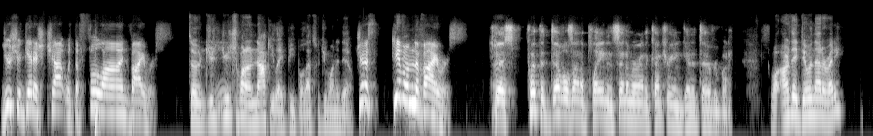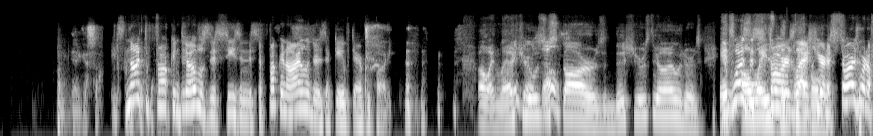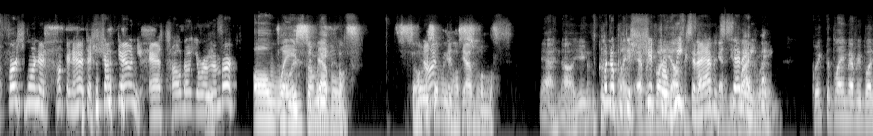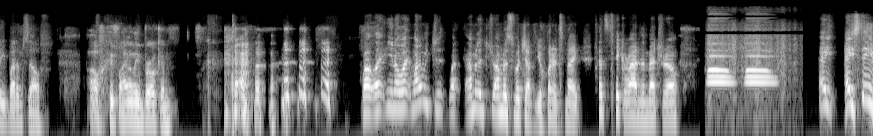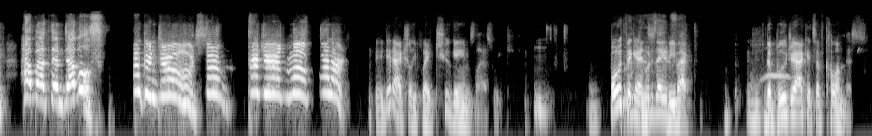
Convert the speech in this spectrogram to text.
you should get a shot with the full-on virus. So you, you just want to inoculate people. That's what you want to do. Just give them the virus. Just put the devils on a plane and send them around the country and get it to everybody. Well, aren't they doing that already? Yeah, I guess so. It's not the fucking Devils this season. It's the fucking Islanders that gave it to everybody. Oh, and last Think year was the. Stars, and this year's the Islanders. It It's was the always Stars last year. The Stars were the first one that fucking had to shut down, you asshole. Don't you remember? Always Always the somebody Devils. else. It's always Not somebody the else's fault. Devils. Yeah, no, you I've been putting up with this shit for weeks and I haven't Mackenzie said Blackwood. anything. Quick to blame everybody but himself. Oh, we finally broke him. Well, you know what? Why don't we just? What, I'm gonna I'm gonna switch up the order tonight. Let's take a ride in the metro. Hey, hey, Steve, how about them Devils? Fucking dude, some bitches, motherfucker. They did actually play two games last week, hmm. both Who, against who did they the, infect? the Blue Jackets of Columbus,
